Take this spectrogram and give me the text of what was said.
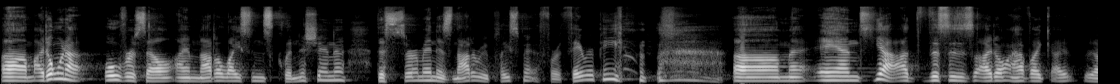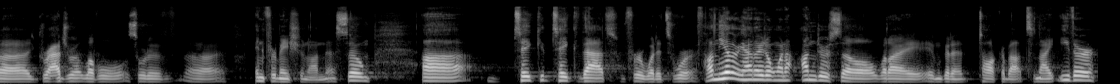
Um, I don't want to oversell. I am not a licensed clinician. This sermon is not a replacement for therapy. um, and yeah, this is, I don't have like a uh, graduate level sort of uh, information on this. So, uh, take, take that for what it's worth. On the other hand, I don't want to undersell what I am going to talk about tonight either.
